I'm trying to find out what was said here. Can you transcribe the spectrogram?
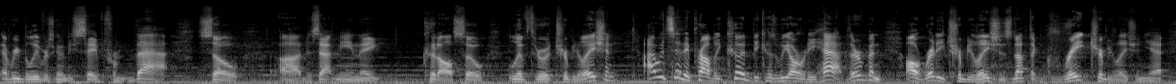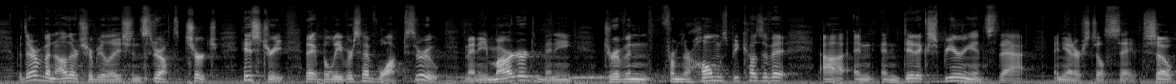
every believer is going to be saved from that. So, uh, does that mean they could also live through a tribulation? I would say they probably could because we already have. There have been already tribulations, not the great tribulation yet, but there have been other tribulations throughout the church history that believers have walked through. Many martyred, many driven from their homes because of it, uh, and, and did experience that and yet are still saved. So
